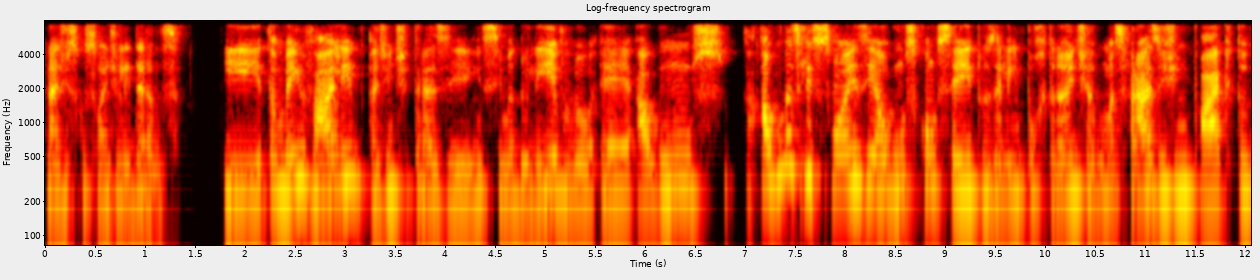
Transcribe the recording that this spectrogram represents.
nas discussões de liderança. E também vale a gente trazer em cima do livro é, alguns, algumas lições e alguns conceitos ali importantes, algumas frases de impacto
